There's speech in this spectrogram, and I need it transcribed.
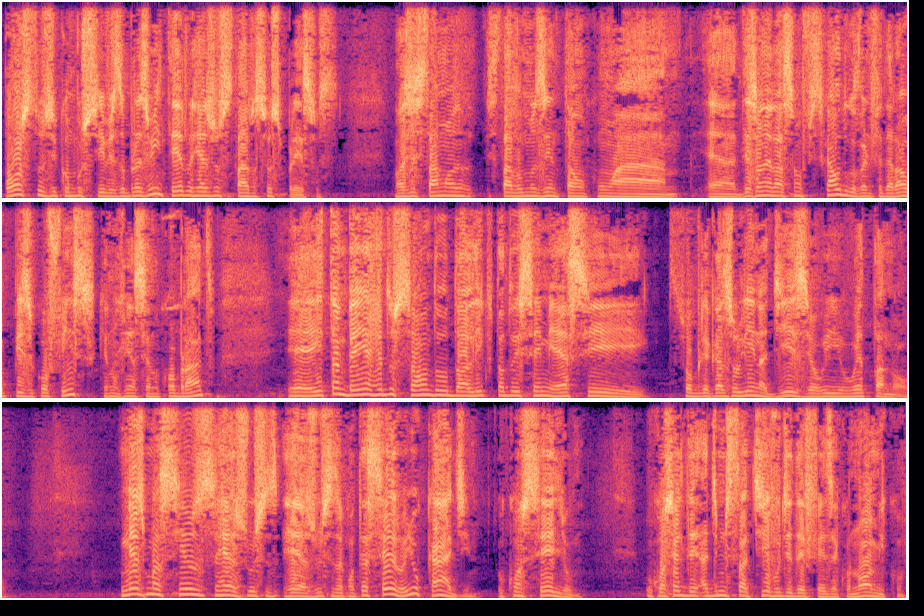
postos de combustíveis do Brasil inteiro reajustaram seus preços. Nós estávamos, estávamos então com a é, desoneração fiscal do governo federal, PIS e COFINS, que não vinha sendo cobrado, é, e também a redução do, da alíquota do ICMS sobre a gasolina, diesel e o etanol. Mesmo assim, os reajustes, reajustes aconteceram e o CAD, o Conselho, o Conselho Administrativo de Defesa Econômico,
